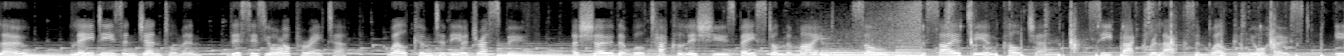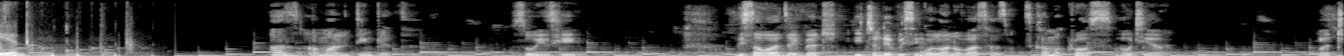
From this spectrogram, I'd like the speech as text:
Hello, ladies and gentlemen, this is your operator. Welcome to the Address Booth, a show that will tackle issues based on the mind, soul, society, and culture. Seat back, relax, and welcome your host, Ian. As a man thinketh, so is he. These are words I bet each and every single one of us has come across out here. But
